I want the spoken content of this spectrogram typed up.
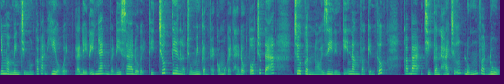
Nhưng mà mình chỉ muốn các bạn hiểu ấy, Là để đi nhanh và đi xa được ấy, Thì trước tiên là chúng mình cần phải có một cái thái độ tốt trước đã. Chưa cần nói gì đến kỹ năng và kiến thức. Các bạn chỉ cần hai chữ đúng và đủ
